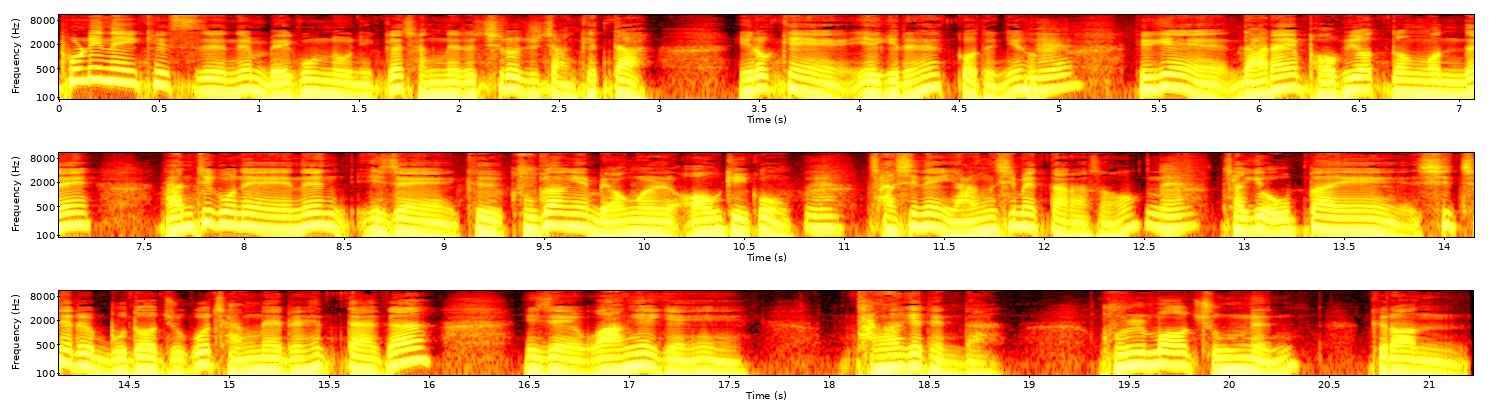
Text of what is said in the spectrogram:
폴리네이케스는 매국노니까 장례를 치러주지 않겠다 이렇게 얘기를 했거든요. 네. 그게 나라의 법이었던 건데 안티고네는 이제 그 국왕의 명을 어기고 네. 자신의 양심에 따라서 네. 자기 오빠의 시체를 묻어주고 장례를 했다가 이제 왕에게 당하게 된다. 굶어 죽는 그런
